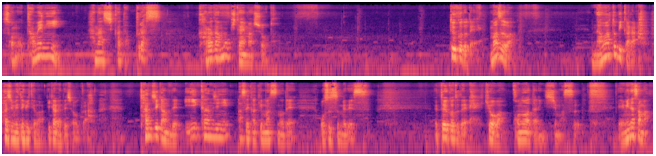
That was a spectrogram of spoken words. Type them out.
そのために話し方プラス体も鍛えましょうと。ということで、まずは縄跳びから 始めてみてはいかがでしょうか。短時間でいい感じに汗かけますのでおすすめです。ということで今日はこの辺りにします。え皆様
